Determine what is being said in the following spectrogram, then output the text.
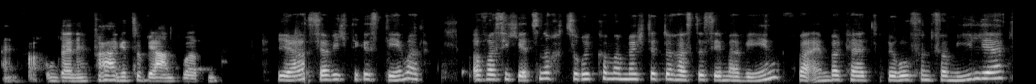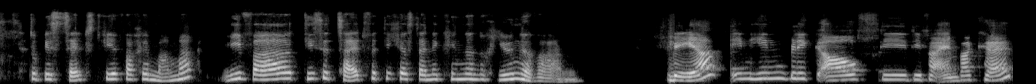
einfach, um deine Frage zu beantworten. Ja, sehr wichtiges Thema. Auf was ich jetzt noch zurückkommen möchte, du hast es eben erwähnt, Vereinbarkeit Beruf und Familie. Du bist selbst vierfache Mama. Wie war diese Zeit für dich, als deine Kinder noch jünger waren? Schwer im Hinblick auf die, die Vereinbarkeit.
